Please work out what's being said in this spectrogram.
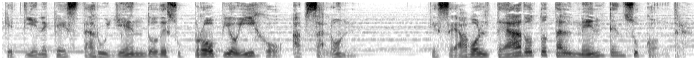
que tiene que estar huyendo de su propio hijo, Absalón, que se ha volteado totalmente en su contra.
